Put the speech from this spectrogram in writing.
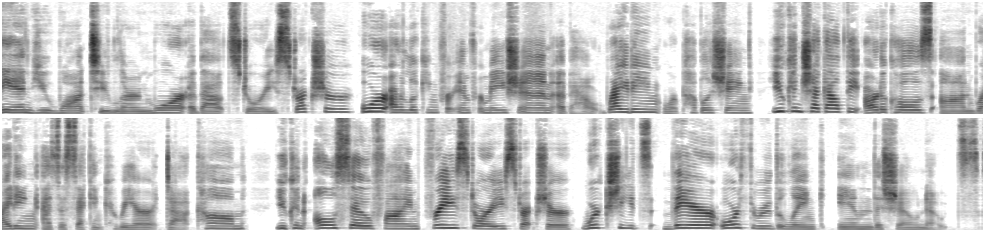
and you want to learn more about story structure or are looking for information about writing or publishing, you can check out the articles on writingasasecondcareer.com. You can also find free story structure worksheets there or through the link in the show notes.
